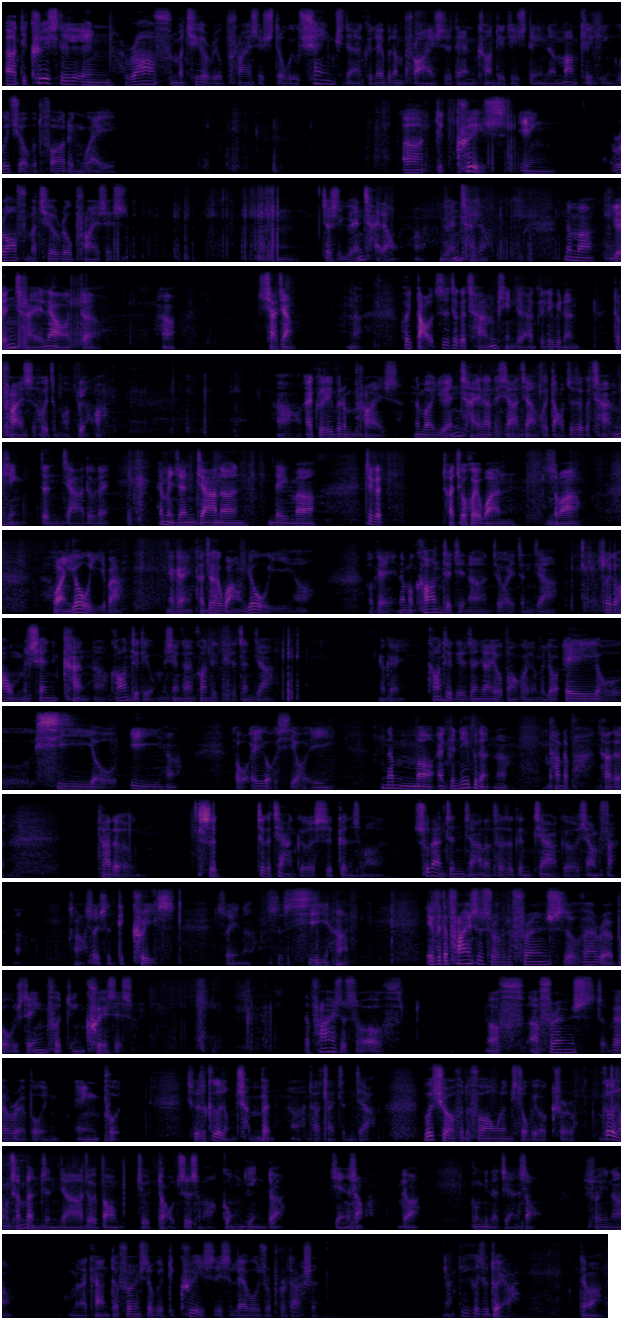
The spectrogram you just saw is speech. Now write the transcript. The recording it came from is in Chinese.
A decrease in raw material prices that will change the equilibrium prices and quantities in the market in which of the following way? A decrease in raw material prices 这是原材料啊，原材料。那么原材料的啊下降，那会导致这个产品的 equilibrium 的 price 会怎么变化？啊，equilibrium price。那么原材料的下降会导致这个产品增加，对不对？产品增加呢，那么这个它就会往什么？往右移吧。OK，它就会往右移啊。OK，那么 quantity 呢就会增加。所以的话，我们先看啊 quantity，我们先看 quantity 的增加。OK，quantity 的增加有包括什么？有 A，有 C，有 E 哈，有 A，有 C，有 E。那么 equilibrium 呢？它的它的它的是这个价格是跟什么？数量增加了，它是跟价格相反的。啊，所以是 decrease，所以呢是 C 哈。If the prices of the first variables, the input increases, the prices of of a first variable in input 就是各种成本啊，它在增加。Which of the following will occur？各种成本增加就会导就导致什么？供应的减少，对吧？供应的减少。 所以呢，我们来看，the first will decrease its levels of production。那第一个就对了，对吧？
